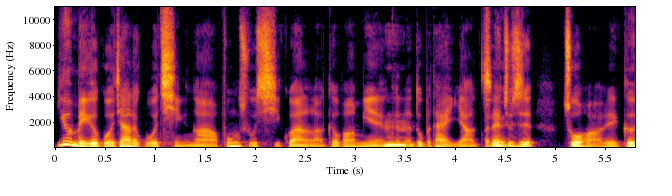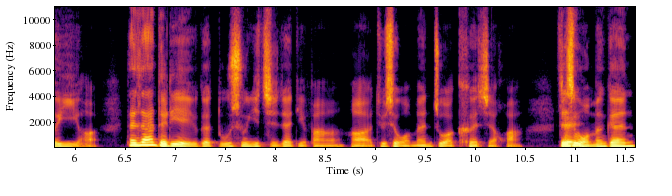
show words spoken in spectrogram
因为每个国家的国情啊、风俗习惯了各方面可能嗯都不太一样，本来就是做法会各异哈。但是安德烈有一个独树一帜的地方啊，就是我们做客制化，这是我们跟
